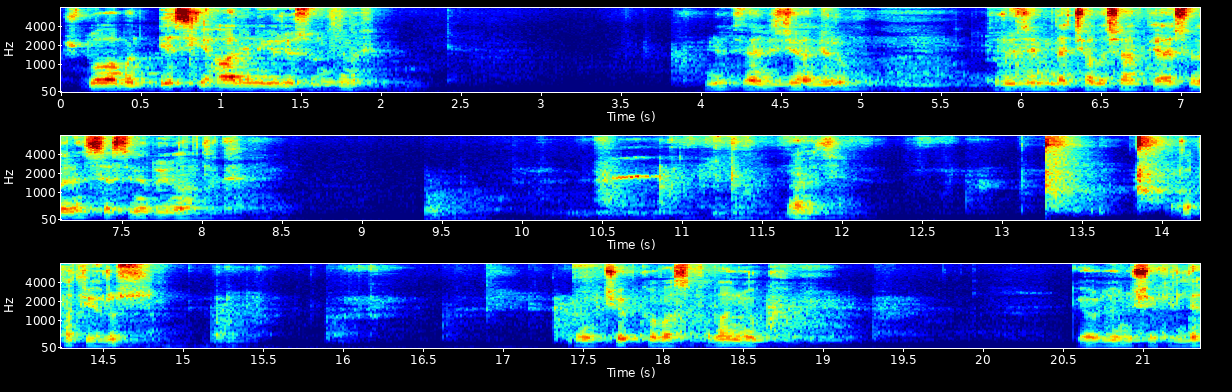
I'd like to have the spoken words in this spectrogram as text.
Şu dolabın eski halini görüyorsunuz değil mi? Lütfen rica ediyorum. Turizmde çalışan personelin sesini duyun artık. Evet. Kapatıyoruz. Bu çöp kovası falan yok. Gördüğünüz şekilde.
